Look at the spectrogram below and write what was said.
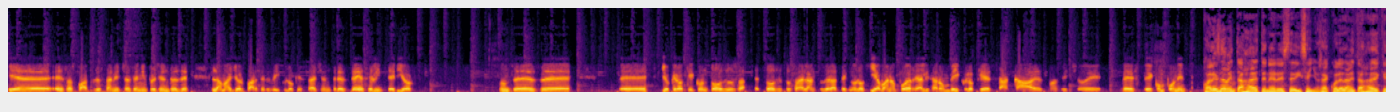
Y, eh, esas partes están hechas en impresión en 3D. La mayor parte del vehículo que está hecho en 3D es el interior. Entonces, eh, eh, yo creo que con todos, esos, todos estos adelantos de la tecnología van a poder realizar un vehículo que está cada vez más hecho de, de este componente. ¿Cuál es la ventaja de tener este diseño? O sea, ¿cuál es la ventaja de que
